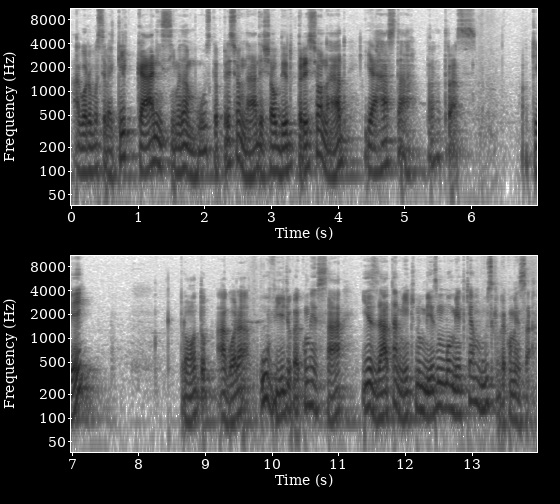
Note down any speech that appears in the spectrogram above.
Agora você vai clicar em cima da música, pressionar, deixar o dedo pressionado e arrastar para trás. Ok? Pronto. Agora o vídeo vai começar exatamente no mesmo momento que a música vai começar.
